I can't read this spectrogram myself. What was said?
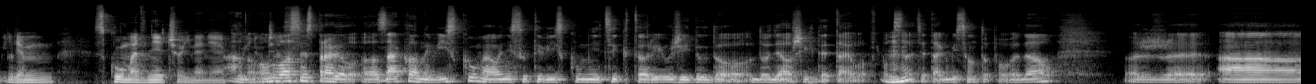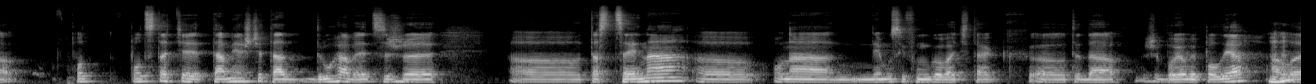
idem skúmať niečo iné. Nejakú Áno, on časť. vlastne spravil e, základný výskum a oni sú tí výskumníci, ktorí už idú do, do ďalších detajlov. V podstate mm-hmm. tak by som to povedal. Že, a v podstate tam je ešte tá druhá vec, že tá scéna, ona nemusí fungovať tak, teda, že bojové polia, mm-hmm. ale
